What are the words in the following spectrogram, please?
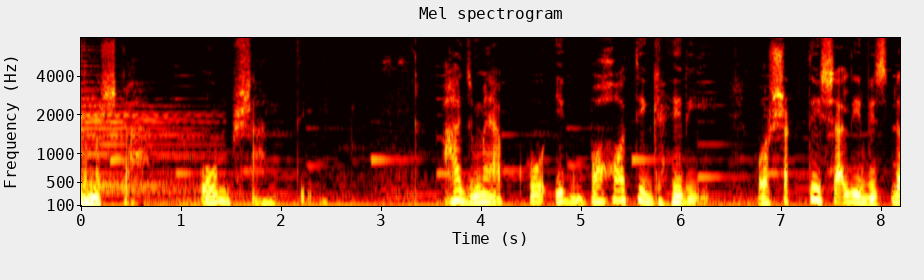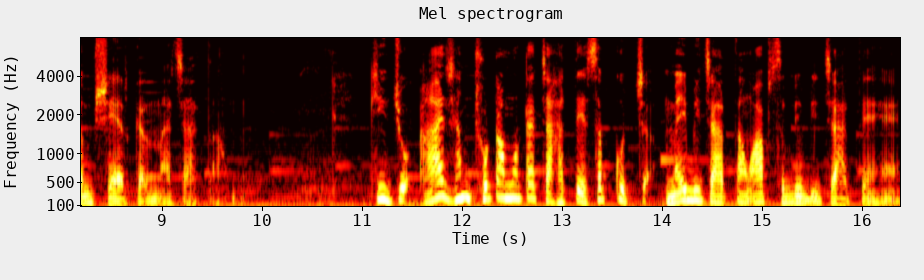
नमस्कार ओम शांति आज मैं आपको एक बहुत ही गहरी और शक्तिशाली विस्डम शेयर करना चाहता हूँ कि जो आज हम छोटा मोटा चाहते सब कुछ मैं भी चाहता हूँ, आप सभी भी चाहते हैं,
